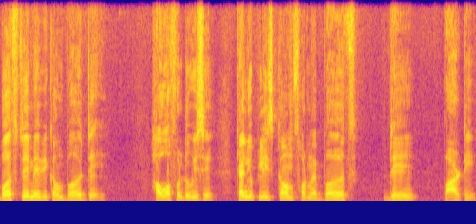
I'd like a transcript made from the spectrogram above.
Birthday may become birthday. How often do we say, can you please come for my birthday party?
